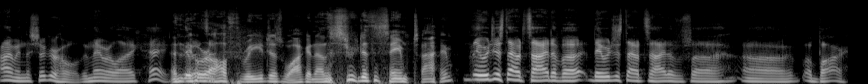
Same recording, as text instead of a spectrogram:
I'm in the Sugar Hold, and they were like, hey, And they were all three just walking down the street at the same time. They were just outside of a. They were just outside of uh, uh, a bar.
